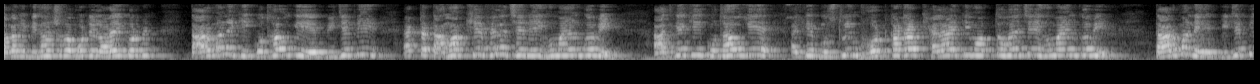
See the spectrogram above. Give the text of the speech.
আগামী বিধানসভা ভোটে লড়াই করবেন? তার মানে কি? কোথাও গিয়ে বিজেপি একটা তামাক খেয়ে ফেলেছেন এই হুমায়ুন কবির? আজকে কি কোথাও গিয়ে, আজকে মুসলিম ভোট কাটার খেলায় কি মত্ত হয়েছে এই হুমায়ুন কবির? তার মানে বিজেপি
